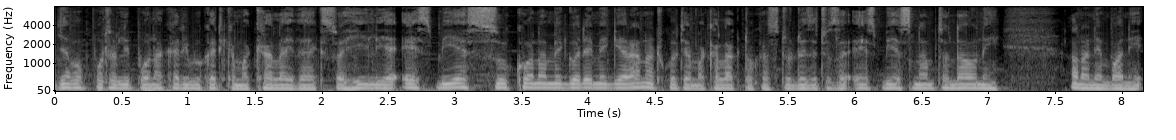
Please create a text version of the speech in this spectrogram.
Jambo popote ulipo na karibu katika makala idhaa ya Kiswahili ya SBS. Uko na migode migerano, tukuletea makala kutoka studio zetu za SBS na mtandaoni, anwani ambao ni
